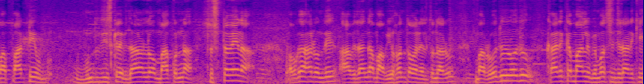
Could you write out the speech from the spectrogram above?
మా పార్టీ ముందు తీసుకెళ్ళే విధానంలో మాకున్న సుష్టమైన అవగాహన ఉంది. ఆ విధంగా మా వ్యూహంతో ఆయన వెళ్తున్నారు. మా రోజు రోజు కార్యక్రమాలను విమర్శించడానికి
